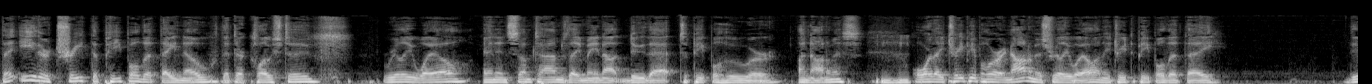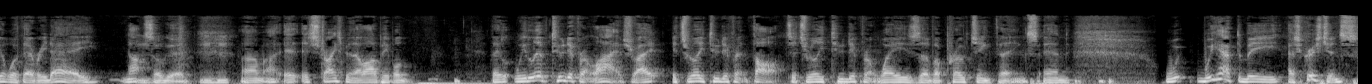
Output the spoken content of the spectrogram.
They either treat the people that they know that they're close to really well, and then sometimes they may not do that to people who are anonymous, mm-hmm. or they treat people who are anonymous really well, and they treat the people that they deal with every day not so mm-hmm. good. Um, it, it strikes me that a lot of people they, we live two different lives, right? It's really two different thoughts. It's really two different ways of approaching things. And we, we have to be, as Christians,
